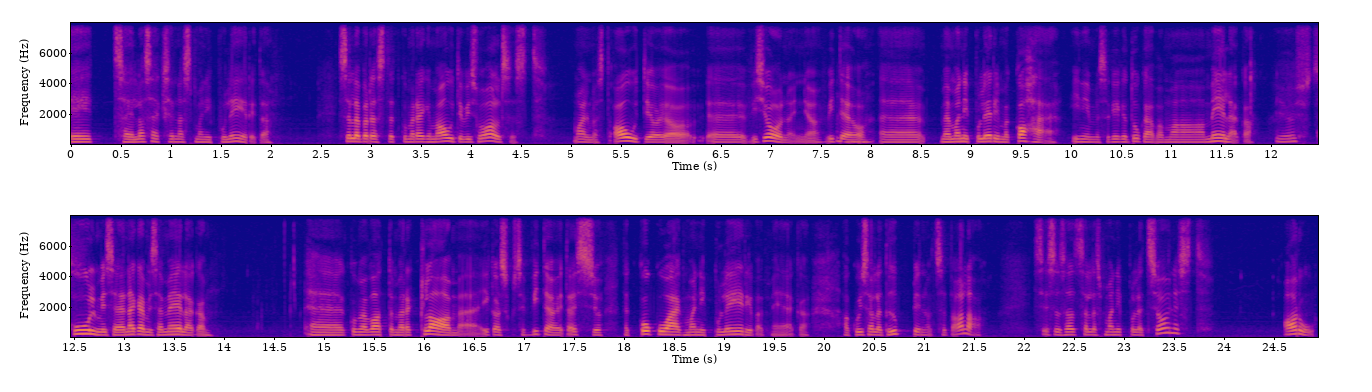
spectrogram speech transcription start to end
et sa ei laseks ennast manipuleerida sellepärast, et kui me räägime audiovisuaalsest maailmast, audio ja äh, visioon on ju, video mm, -hmm. äh, me manipuleerime kahe inimese kõige tugevama meelega. kuulmise ja nägemise meelega äh,. kui me vaatame reklaame, igasuguseid videoid, asju, need kogu aeg manipuleerivad meiega. aga kui sa oled õppinud seda ala, siis sa saad sellest manipulatsioonist aru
